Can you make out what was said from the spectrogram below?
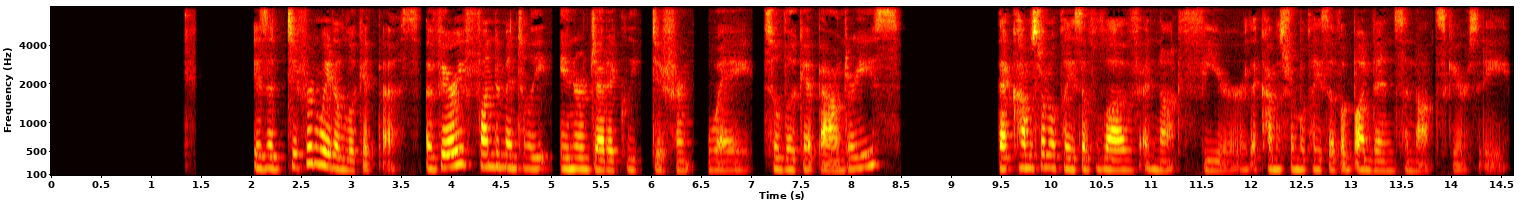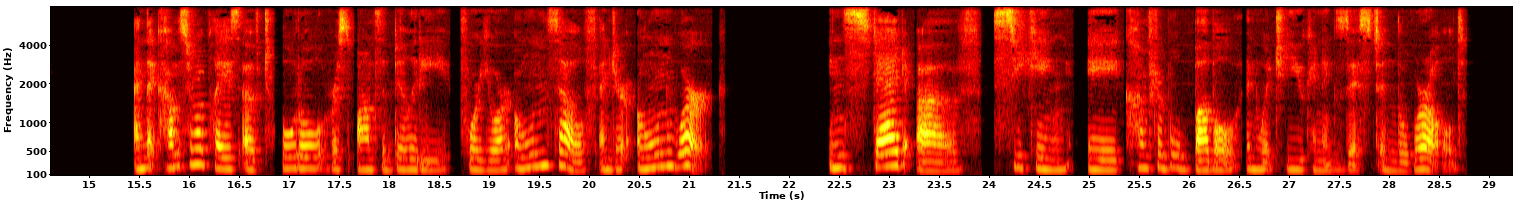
is a different way to look at this, a very fundamentally, energetically different way to look at boundaries that comes from a place of love and not fear, that comes from a place of abundance and not scarcity, and that comes from a place of total responsibility for your own self and your own work instead of seeking a comfortable bubble in which you can exist in the world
